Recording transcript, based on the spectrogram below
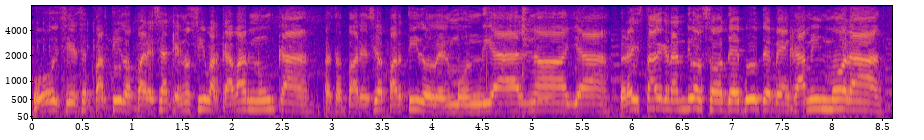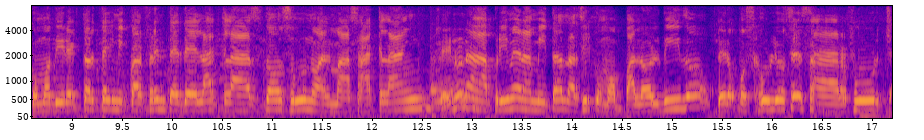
Uy, si ese partido parecía que no se iba a acabar nunca. Hasta parecía partido del Mundial, no, ya. Pero ahí está el grandioso debut de Benjamín Mora como director técnico al frente del Atlas 2-1 al Mazatlán. En una primera mitad así como para el olvido. Pero pues Julio César Furch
